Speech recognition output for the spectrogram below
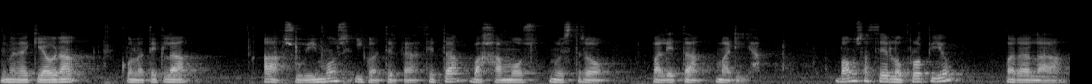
De manera que ahora con la tecla A subimos y con la tecla Z bajamos nuestra paleta María. Vamos a hacer lo propio para la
